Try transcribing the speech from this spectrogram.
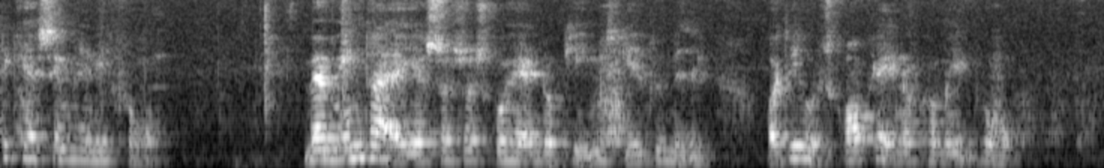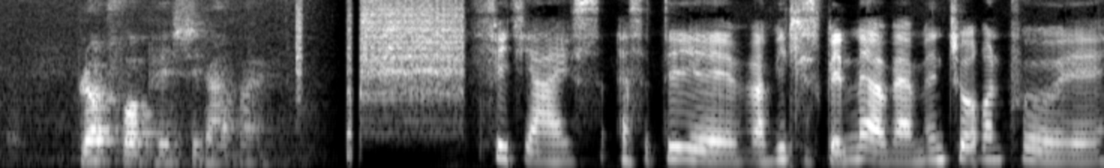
det kan jeg simpelthen ikke få. Hvad mindre at jeg så, så skulle have noget kemisk hjælpemiddel. Og det er jo et skråplan at komme ind på, blot for at passe sit arbejde. Fedt, Jais. Altså, det øh, var virkelig spændende at være med en tur rundt på, øh,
